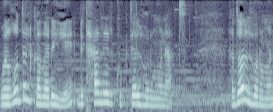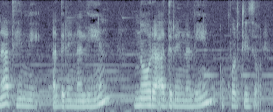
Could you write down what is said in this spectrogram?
والغدة الكظرية بتحرر كوكتيل هرمونات. هدول الهرمونات هني أدرينالين نورأدرينالين وكورتيزول.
